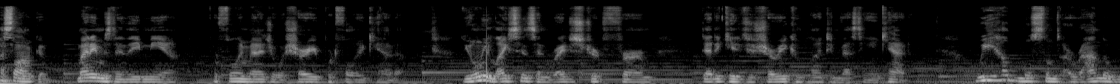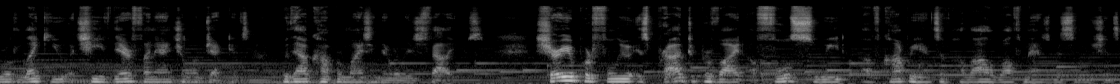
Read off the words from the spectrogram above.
Assalamu alaikum. My name is Nadeem Mia, Portfolio Manager with Sharia Portfolio Canada, the only licensed and registered firm dedicated to Sharia compliant investing in Canada. We help Muslims around the world like you achieve their financial objectives without compromising their religious values. Sharia Portfolio is proud to provide a full suite of comprehensive halal wealth management solutions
